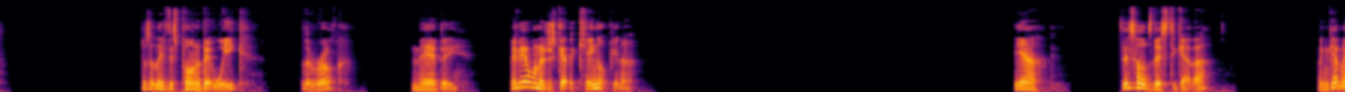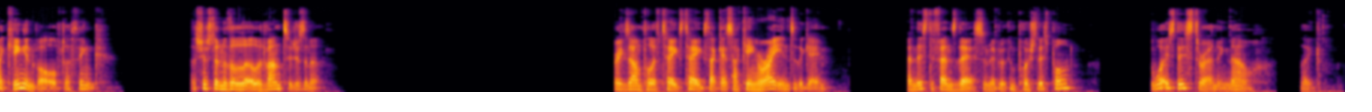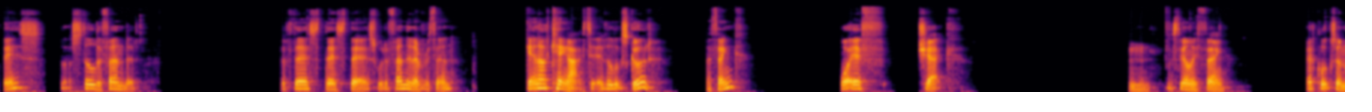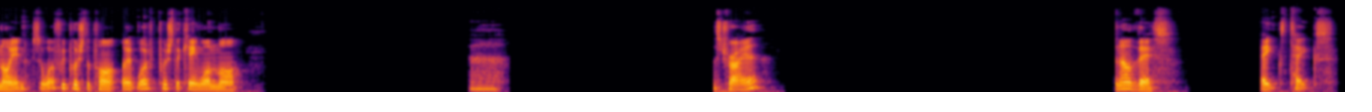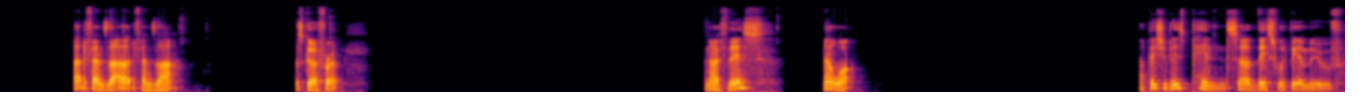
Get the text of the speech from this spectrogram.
Does it leave this pawn a bit weak for the rook? Maybe. Maybe I want to just get the king up, you know. Yeah. this holds this together. If I can get my king involved, I think that's just another little advantage, isn't it? For example, if takes takes, that gets our king right into the game. And this defends this, so maybe we can push this pawn. What is this threatening now? Like this? That's still defended. If this, this, this, we're defending everything. Getting our king active, it looks good, I think. What if check? Hmm, that's the only thing. Check looks annoying. So what if we push the pawn? Uh, what if we push the king one more? Uh, let's try it. So now this takes takes. That defends that, that defends that. Let's go for it. Now if this, now what? A bishop is pinned, so this would be a move.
